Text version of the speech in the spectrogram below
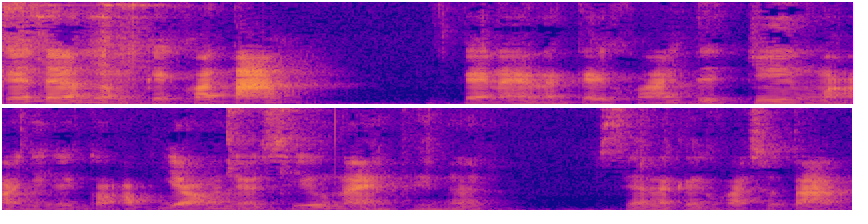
cái đến là một cây khóa 8 cây này là cây khóa để chuyên mở những cái con ốc gió nhỏ xíu này thì nó sẽ là cây khóa số 8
